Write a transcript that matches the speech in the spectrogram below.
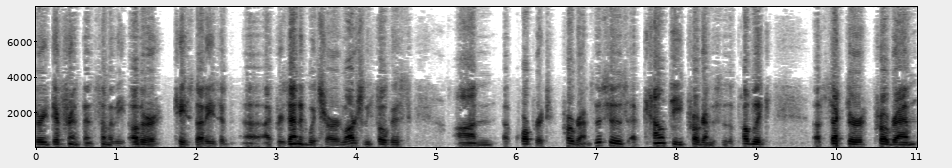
very different than some of the other case studies that uh, I presented, which are largely focused on uh, corporate programs. This is a county program. This is a public uh, sector program.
